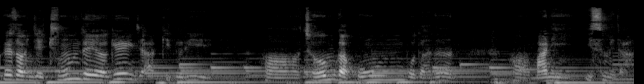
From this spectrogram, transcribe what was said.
그래서 이제 중음 대역의 이제 악기들이 어, 저음과 고음보다는 어, 많이 있습니다.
